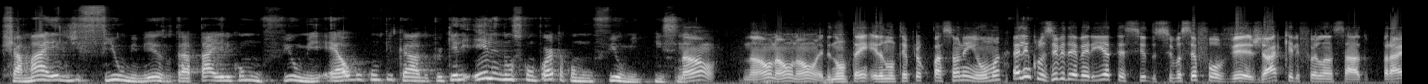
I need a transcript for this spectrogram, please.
Chamar ele de filme mesmo, tratar ele como um filme, é algo complicado, porque ele, ele não se comporta como um filme em si. Não, não, não, não. Ele não tem, ele não tem preocupação nenhuma. Ele inclusive deveria ter sido, se você for ver, já que ele foi lançado para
